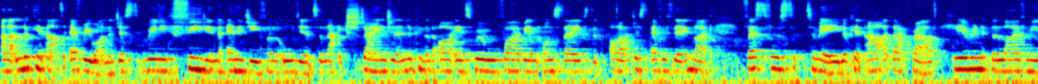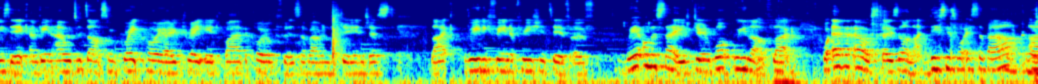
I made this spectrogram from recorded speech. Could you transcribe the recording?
and like looking out to everyone and just really feeling the energy from the audience and that exchange, and then looking at the artists. We're all vibing on stage. The, oh, just everything like. Festivals to- to me, looking out at that crowd, hearing the live music and being able to dance some great choreo created by the choreographers of our industry and just like really feeling appreciative of we're on a stage doing what we love, like whatever else goes on, like this is what it's about. Oh, so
